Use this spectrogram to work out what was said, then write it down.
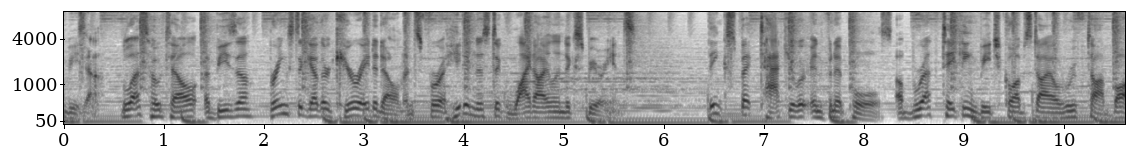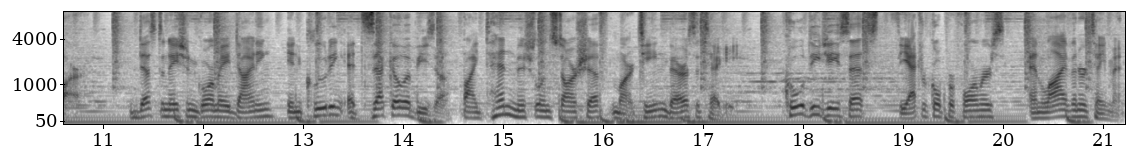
Ibiza, Bless Hotel Ibiza brings together curated elements for a hedonistic white island experience. Think spectacular infinite pools, a breathtaking beach club style rooftop bar, destination gourmet dining, including at Zecco Ibiza by 10 Michelin star chef Martin Berasategui, cool DJ sets, theatrical performers, and live entertainment,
